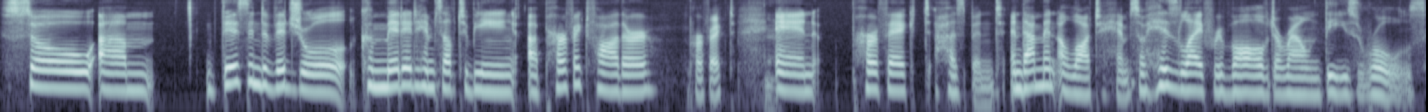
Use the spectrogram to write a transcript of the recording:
So, um, this individual committed himself to being a perfect father, perfect, and perfect husband. And that meant a lot to him. So his life revolved around these roles.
